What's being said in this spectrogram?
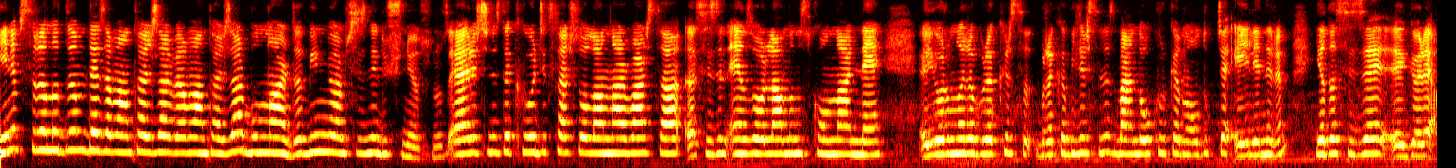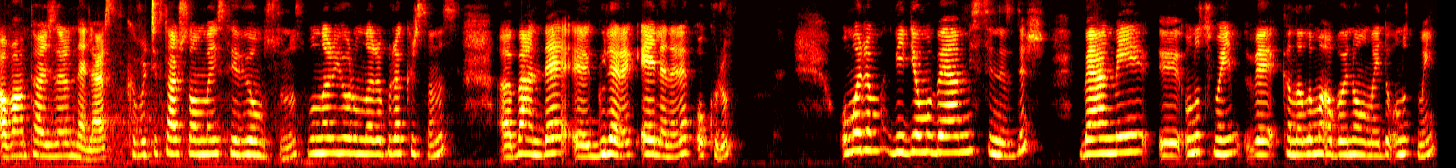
Benim sıraladığım dezavantajlar ve avantajlar bunlardı. Bilmiyorum siz ne düşünüyorsunuz? Eğer içinizde kıvırcık saçlı olanlar varsa e, sizin en zorlandığınız konular ne? E, Yorumlara bırakırsa, bırakabilirsiniz. Ben de okurken oldukça eğlenirim. Ya da size e, göre avantajları neler? Kıvırcık saçlı olmayı seviyor musunuz? Bunları yorumlara bırakırsanız ben de gülerek, eğlenerek okurum. Umarım videomu beğenmişsinizdir. Beğenmeyi e, unutmayın ve kanalıma abone olmayı da unutmayın.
